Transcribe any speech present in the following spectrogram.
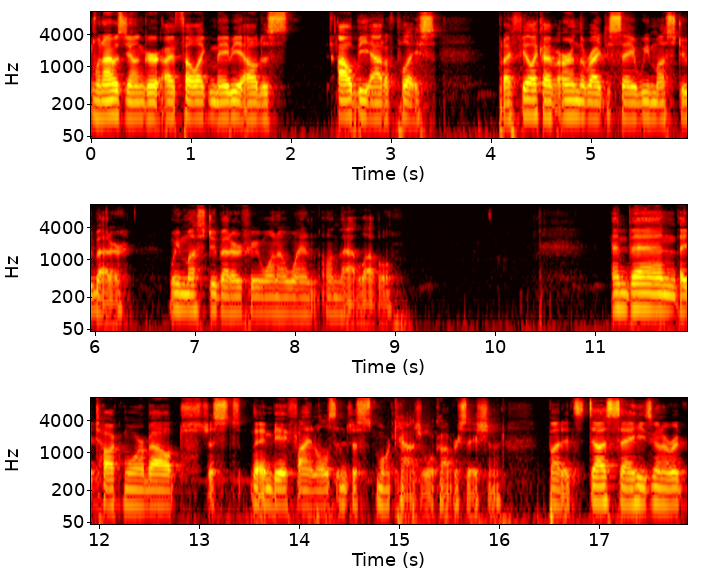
When I was younger, I felt like maybe I'll just I'll be out of place. But I feel like I've earned the right to say we must do better. We must do better if we want to win on that level. And then they talk more about just the NBA Finals and just more casual conversation. But it does say he's going to re-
